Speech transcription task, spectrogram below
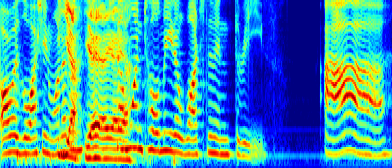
always watching one of Yeah, them. yeah, yeah, yeah, yeah. Someone told me to watch them in threes. Ah.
